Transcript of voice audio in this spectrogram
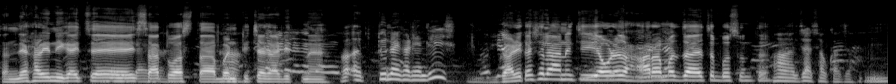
संध्याकाळी निघायचंय सात वाजता बंटीच्या गाडीतनं. अ, तू नाही गाडी आणलीस? गाडी कशाला आणायची? एवढ्या आरामात जायचं बसून तर. हा जा हम्म.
